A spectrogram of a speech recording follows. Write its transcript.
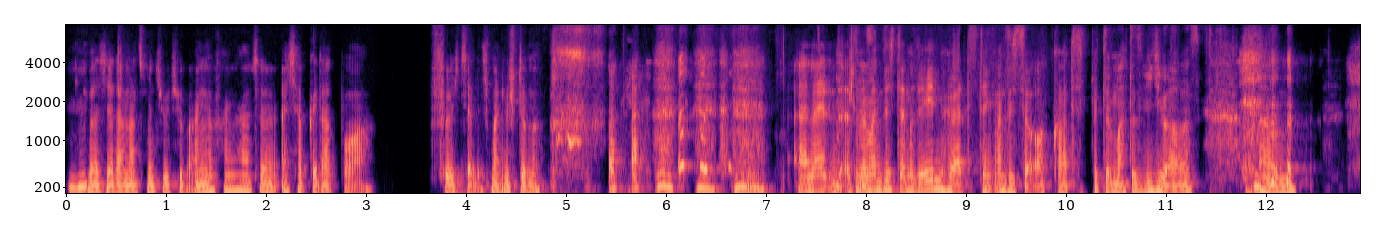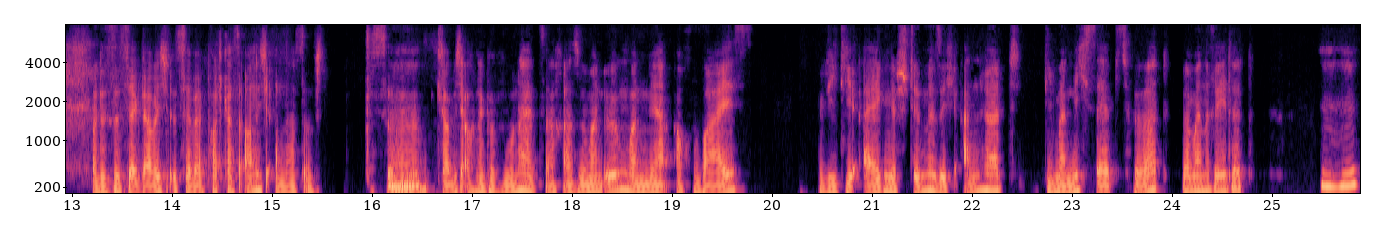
mhm. weil ich ja damals mit YouTube angefangen hatte. Ich habe gedacht, boah, fürchterlich, meine Stimme. Allein, also wenn man sich dann reden hört, denkt man sich so, oh Gott, bitte mach das Video aus. ähm, und es ist ja, glaube ich, ist ja beim Podcast auch nicht anders. Und das ist, äh, mhm. äh, glaube ich, auch eine Gewohnheitssache. Also wenn man irgendwann ja auch weiß, wie die eigene Stimme sich anhört, die man nicht selbst hört, wenn man redet, mhm.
